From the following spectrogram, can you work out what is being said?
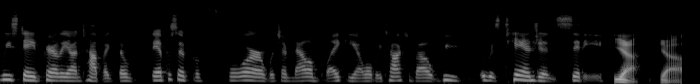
we stayed fairly on topic. The the episode before, which I'm now blanking on what we talked about, we it was Tangent City. Yeah, yeah.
